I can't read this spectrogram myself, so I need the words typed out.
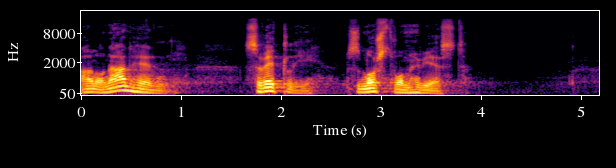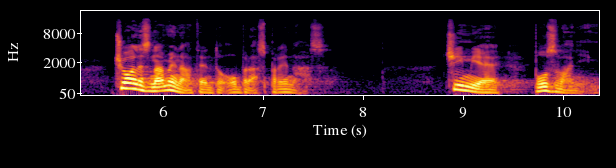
áno, nádherný, svetlý, s množstvom hviezd. Čo ale znamená tento obraz pre nás? Čím je pozvaním?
